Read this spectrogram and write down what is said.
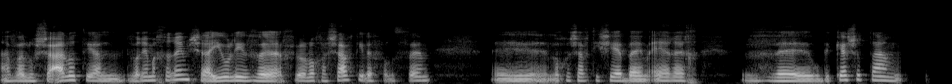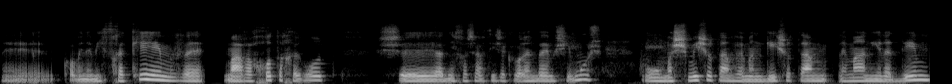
אבל הוא שאל אותי על דברים אחרים שהיו לי ואפילו לא חשבתי לפרסם, אה, לא חשבתי שיהיה בהם ערך, והוא ביקש אותם, כל מיני משחקים ומערכות אחרות שאני חשבתי שכבר אין בהם שימוש, הוא משמיש אותם ומנגיש אותם למען ילדים.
